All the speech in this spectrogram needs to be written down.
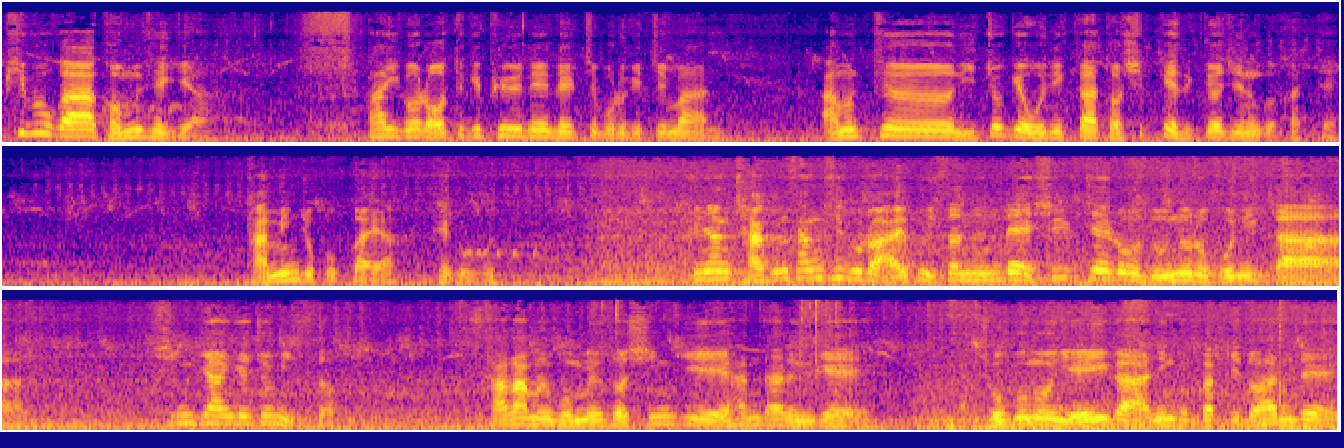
피부가 검은색이야. 아 이걸 어떻게 표현해야 될지 모르겠지만 아무튼 이쪽에 오니까 더 쉽게 느껴지는 것 같아. 다민족 국가야 태국은. 그냥 작은 상식으로 알고 있었는데 실제로 눈으로 보니까 신기한 게 좀 있어. 사람을 보면서 신기해 한다는 게 조금은 예의가 아닌 것 같기도 한데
